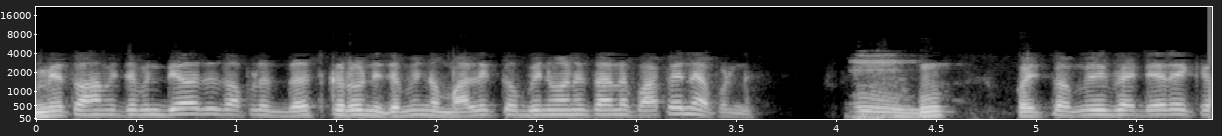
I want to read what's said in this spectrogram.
મેં તો આમે જમીન દેવા દીધું તો આપણે દસ કરોડની જમીનનો માલિક તો બનવાની તાને પાપે ને આપણને. પછી તો અમરીભાઈ ડેરે કે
